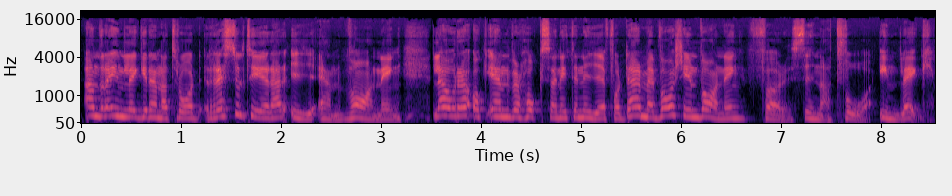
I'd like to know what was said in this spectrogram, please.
Andra inlägg i denna tråd resulterar i en varning. Laura och Enver Hoxa 99 får därmed varsin varning för sina två inlägg.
